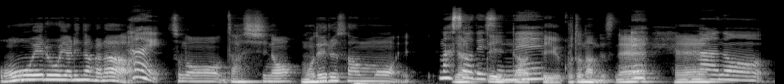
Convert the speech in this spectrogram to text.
OL をやりながら、はい。その雑誌のモデルさんもまあ、やってそうですいたっていね。うことなんですね。まあ、あの、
